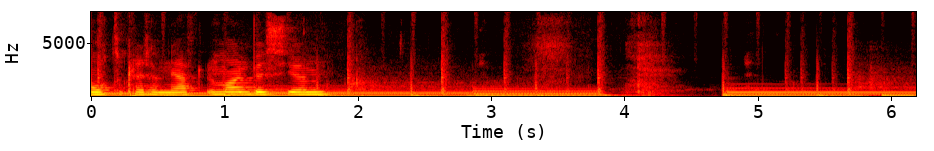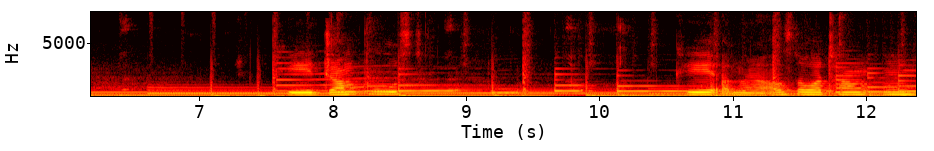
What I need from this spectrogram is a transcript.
Kartenturm hochzuklettern nervt immer ein bisschen. Okay, Jump Boost. Okay, neue Ausdauer tanken.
